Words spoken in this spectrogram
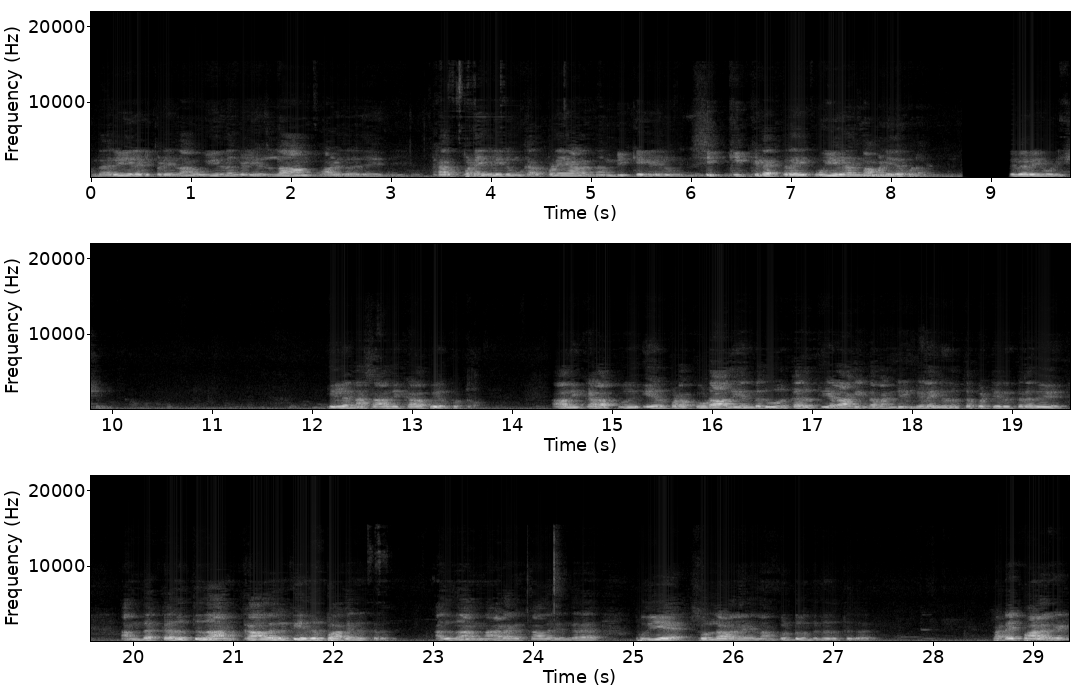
அந்த அறிவியல் அடிப்படையில் தான் உயிரினங்கள் எல்லாம் வாழ்கிறது. கற்பனைகளிலும் கற்பனையான நம்பிக்கைகளிலும் சிக்கி கிடக்கிற உயிரினம் தான் மனித குலம். இதுவரையும் ஒழிச்சு இல்லைன்னா சாதி கலப்பு ஏற்பட்டுரும். ஆதி கலப்பு ஏற்படக்கூடாது என்பது ஒரு கருத்தியலாக இந்த மண்ணில் நிலைநிறுத்தப்பட்டிருக்கிறது. அந்த கருத்து தான் காதலுக்கு எதிர்ப்பாக இருக்கிறது அதுதான் நாடக காதல் என்கிற புதிய சொல்லாடலை எல்லாம் கொண்டு வந்து நிறுத்துகிறது. படைப்பாளர்கள்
